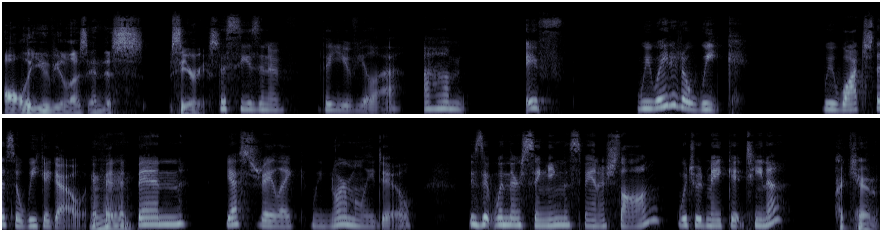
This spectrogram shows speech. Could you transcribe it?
all the uvulas in this series. The season of the uvula. Um, if we waited a week, we watched this a week ago. If it Mhm. had been yesterday, like we normally do, is it when they're singing the Spanish song, which would make it Tina? I can't.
